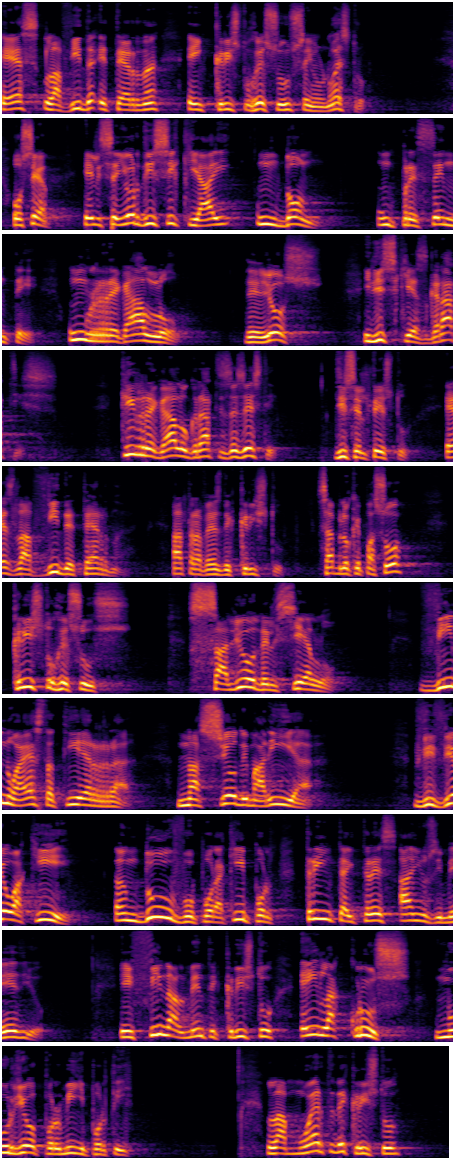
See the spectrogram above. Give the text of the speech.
es la vida eterna en Cristo Jesús, Señor nuestro. O sea, el Señor dice que hay un don, un presente, un regalo de Dios y dice que es gratis. ¿Qué regalo gratis es este? Dice el texto, es la vida eterna através de Cristo. ¿Sabe lo que pasó? Cristo Jesús salió del cielo, vino a esta tierra, nació de María, vivió aquí, anduvo por aquí por 33 años y medio. Y finalmente Cristo en la cruz murió por mí y por ti. La muerte de Cristo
